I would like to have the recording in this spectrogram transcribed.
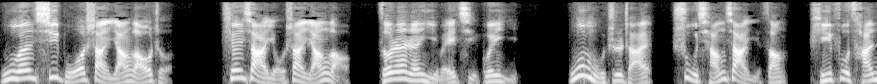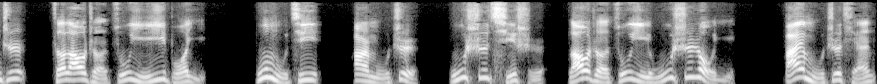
吾闻西伯善养老者。”天下有善养老，则人人以为己归矣。五亩之宅，树墙下以桑，匹夫残之，则老者足以衣帛矣。五亩鸡，二亩雉，无失其食，老者足以无失肉矣。百亩之田，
